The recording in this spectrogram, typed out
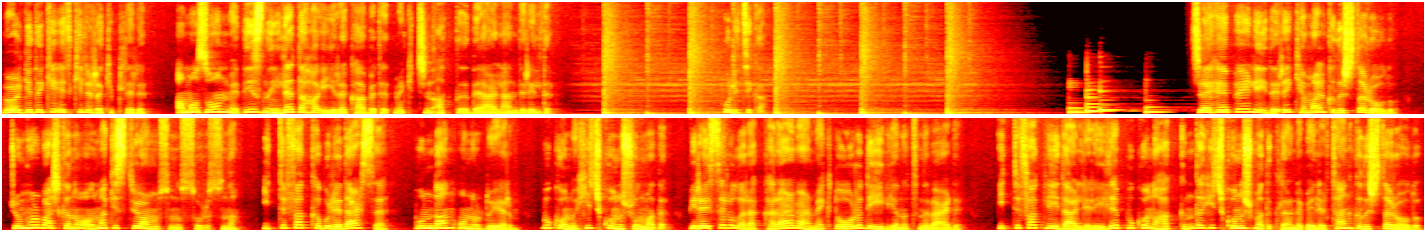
bölgedeki etkili rakipleri Amazon ve Disney ile daha iyi rekabet etmek için attığı değerlendirildi. Politika CHP lideri Kemal Kılıçdaroğlu, Cumhurbaşkanı olmak istiyor musunuz sorusuna ittifak kabul ederse bundan onur duyarım. Bu konu hiç konuşulmadı. Bireysel olarak karar vermek doğru değil yanıtını verdi. İttifak liderleriyle bu konu hakkında hiç konuşmadıklarını belirten Kılıçdaroğlu,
